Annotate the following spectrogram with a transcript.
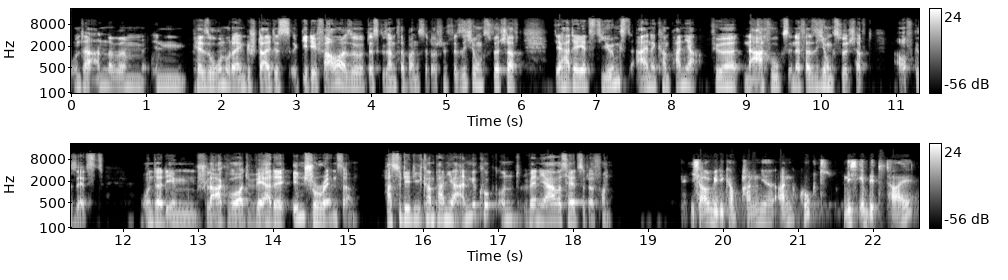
unter anderem in Person oder in Gestalt des GDV, also des Gesamtverbands der deutschen Versicherungswirtschaft. Der hat ja jetzt jüngst eine Kampagne für Nachwuchs in der Versicherungswirtschaft aufgesetzt unter dem Schlagwort werde Insurancer. Hast du dir die Kampagne angeguckt und wenn ja, was hältst du davon? Ich habe mir die Kampagne angeguckt, nicht im Detail,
